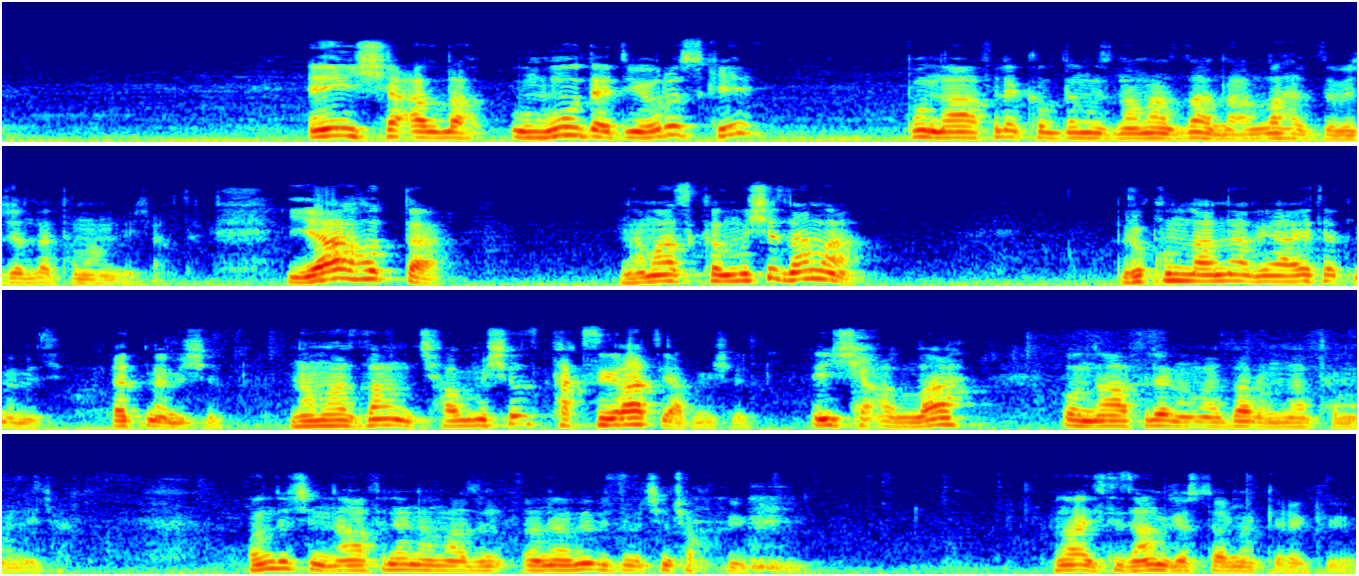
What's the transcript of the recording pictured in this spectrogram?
inşallah umut ediyoruz ki bu nafile kıldığımız namazlarla Allah Azze ve Celle tamamlayacaktır. Yahut da namaz kılmışız ama rukunlarına riayet etmemiz, etmemişiz. Namazdan çalmışız, taksirat yapmışız. İnşallah o nafile namazlar onlar tamamlayacak. Onun için nafile namazın önemi bizim için çok büyük. Buna iltizam göstermek gerekiyor.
